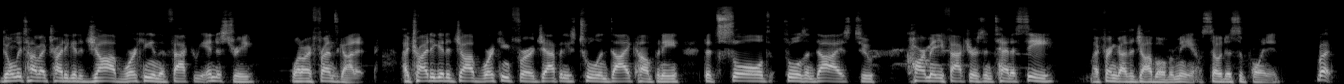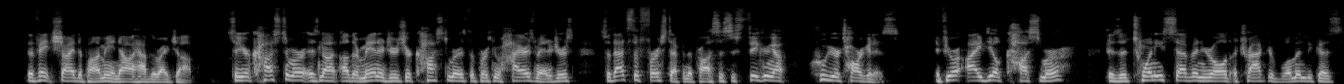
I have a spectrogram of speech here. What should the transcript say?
The only time I tried to get a job working in the factory industry, one of my friends got it. I tried to get a job working for a Japanese tool and die company that sold tools and dies to car manufacturers in Tennessee. My friend got the job over me. I was so disappointed. But the fate shined upon me and now I have the right job. So your customer is not other managers. Your customer is the person who hires managers. So that's the first step in the process is figuring out who your target is. If your ideal customer is a 27 year old attractive woman because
